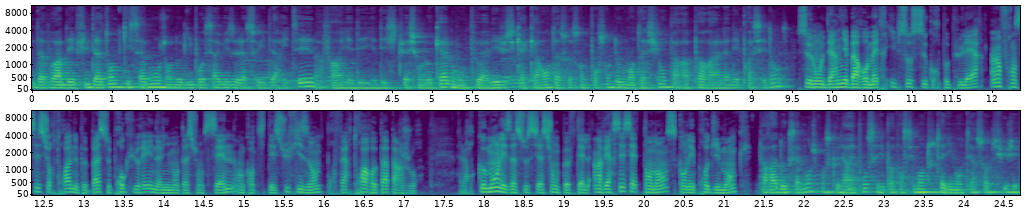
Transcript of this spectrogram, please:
d'avoir des files d'attente qui s'allongent dans nos libres services de la solidarité. Enfin, il y, a des, il y, a des, situations locales où on peut aller jusqu'à 40 à 60% d'augmentation par rapport à l'année précédente. Selon le dernier baromètre Ipsos Secours Populaire, un Français sur trois ne peut pas se procurer une alimentation saine en quantité suffisante pour faire trois repas par jour. Alors comment les associations peuvent-elles inverser cette tendance quand les produits manquent? Paradoxalement, je pense que la réponse n'est pas forcément toute alimentaire sur le sujet.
